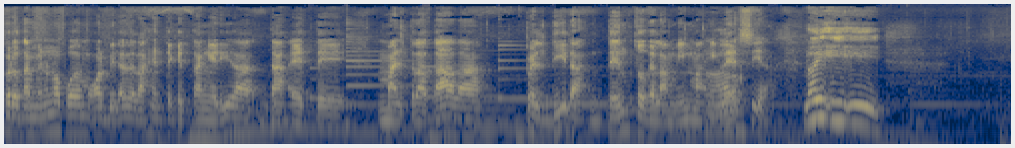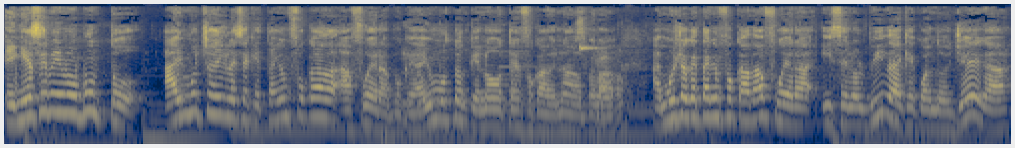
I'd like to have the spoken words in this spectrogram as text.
Pero también no nos podemos olvidar de la gente que están herida, da- este, maltratada, perdida dentro de la misma Claro. iglesia. No, y, y- y en ese mismo punto, hay muchas iglesias que están enfocadas afuera, porque hay un montón que no está enfocado en nada, pero Claro. hay muchos que están enfocados afuera y se le olvida que cuando llega,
